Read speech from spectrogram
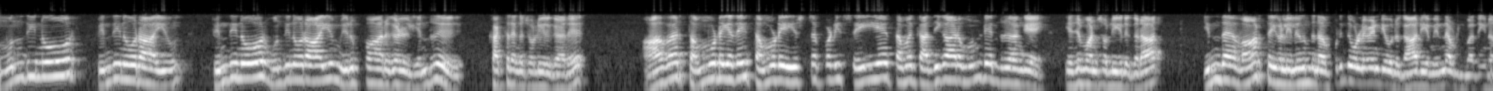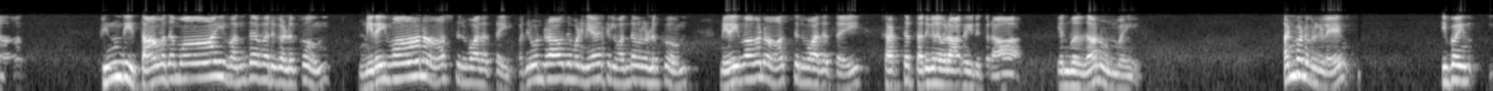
முந்தினோர் பிந்தினோராயும் பிந்தினோர் முந்தினோராயும் இருப்பார்கள் என்று கர்த்தர் அங்க சொல்லியிருக்காரு. அவர் தம்முடையதை தம்முடைய இஷ்டப்படி செய்ய தமக்கு அதிகாரம் உண்டு என்று அங்கே எஜமான் சொல்லி இருக்கிறார் இந்த வார்த்தைகளிலிருந்து நாம் புரிந்து கொள்ள வேண்டிய ஒரு காரியம் என்ன அப்படின்னு பாத்தீங்கன்னா பிந்தி தாமதமாய் வந்தவர்களுக்கும் நிறைவான ஆசிர்வாதத்தை பதினொன்றாவது மணி நேரத்தில் வந்தவர்களுக்கும் நிறைவான ஆசிர்வாதத்தை கர்த்தர் தருகிறவராக இருக்கிறார் என்பதுதான் உண்மை. அன்பானவர்களே இப்ப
